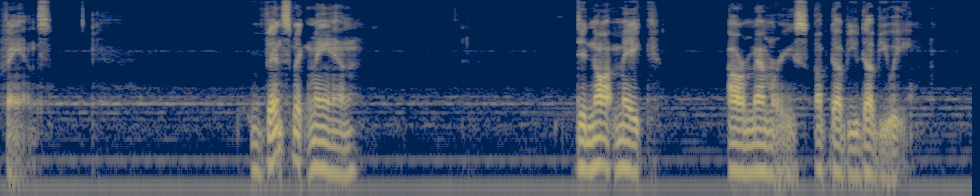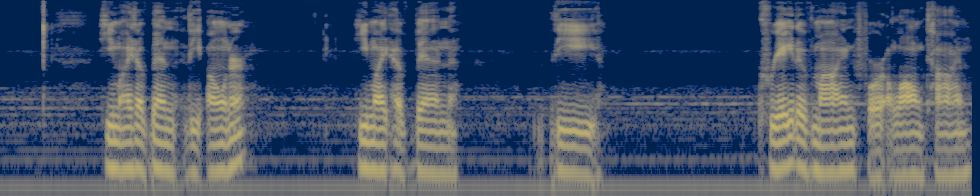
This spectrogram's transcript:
fans, Vince McMahon did not make our memories of WWE. He might have been the owner, he might have been the creative mind for a long time,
